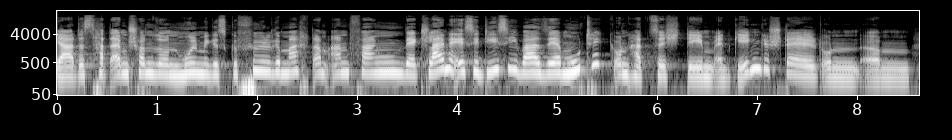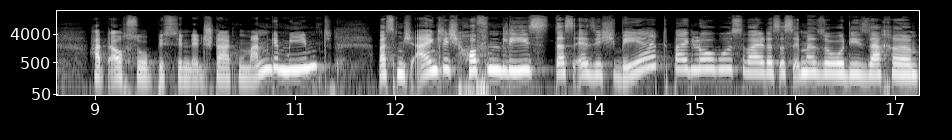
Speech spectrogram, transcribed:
ja, das hat einem schon so ein mulmiges Gefühl gemacht am Anfang. Der kleine ACDC war sehr mutig und hat sich dem entgegengestellt und ähm, hat auch so bisschen den starken Mann gemimt, was mich eigentlich hoffen ließ, dass er sich wehrt bei Globus, weil das ist immer so die Sache,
